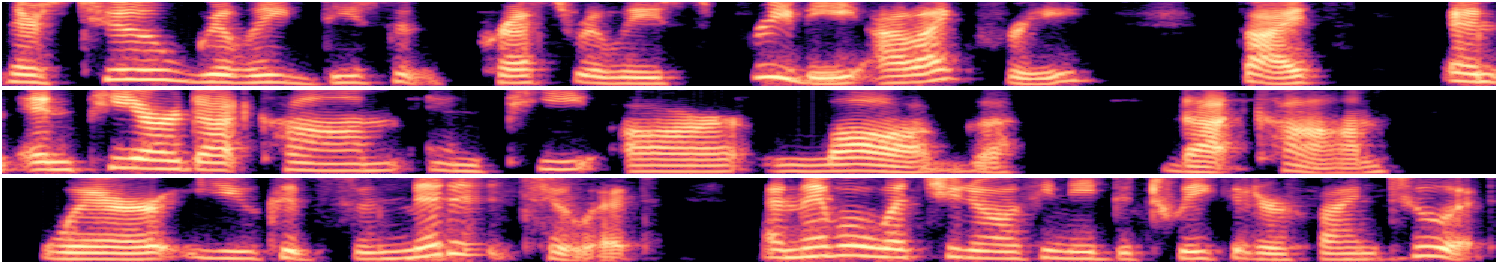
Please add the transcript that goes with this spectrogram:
There's two really decent press release freebie. I like free sites and npr.com and prlog.com where you could submit it to it and they will let you know if you need to tweak it or fine tune it.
